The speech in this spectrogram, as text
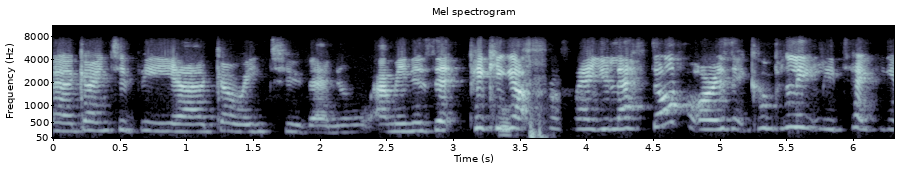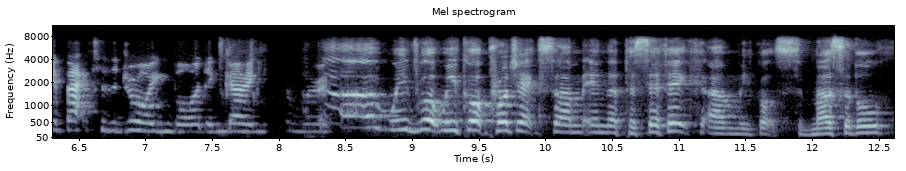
uh, going to be uh, going to then? I mean is it picking up from where you left off or is it completely taking it back to the drawing board and going somewhere uh, we've got we've got projects um, in the pacific. Um, we've got submersible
